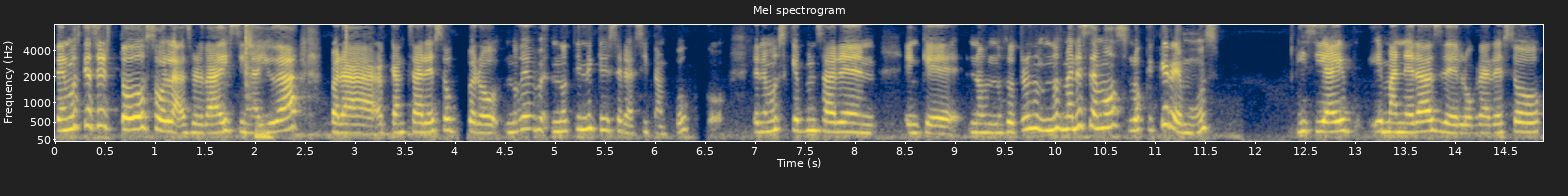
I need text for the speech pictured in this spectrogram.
tenemos que hacer todo solas, ¿verdad? Y sin ayuda para alcanzar eso, pero no, no tiene que ser así tampoco. Tenemos que pensar en, en que nosotros nos merecemos lo que queremos y si hay maneras de lograr eso,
